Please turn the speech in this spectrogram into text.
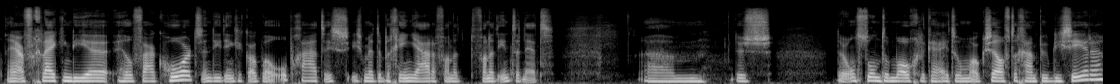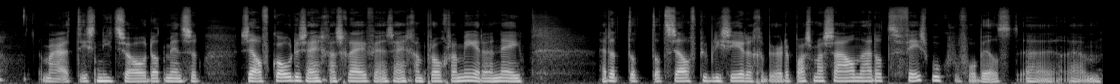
nou ja, een vergelijking die je heel vaak hoort en die denk ik ook wel opgaat, is, is met de beginjaren van het, van het internet. Um, dus er ontstond de mogelijkheid om ook zelf te gaan publiceren. Maar het is niet zo dat mensen zelf code zijn gaan schrijven en zijn gaan programmeren. Nee, dat, dat, dat zelf publiceren gebeurde pas massaal nadat Facebook bijvoorbeeld uh, um,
